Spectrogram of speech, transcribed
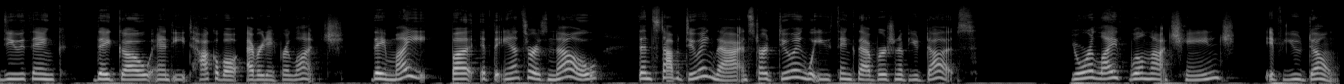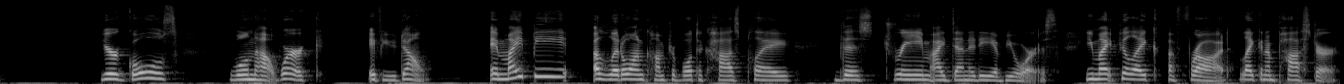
Do you think they go and eat Taco Bell every day for lunch? They might, but if the answer is no, then stop doing that and start doing what you think that version of you does. Your life will not change if you don't. Your goals will not work if you don't. It might be a little uncomfortable to cosplay this dream identity of yours. You might feel like a fraud, like an imposter.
